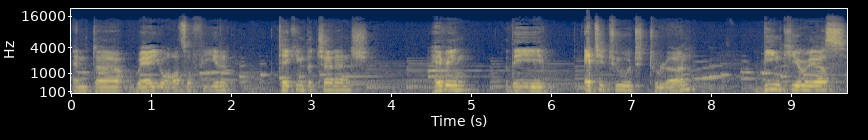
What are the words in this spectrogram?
and uh, where you also feel taking the challenge, having the attitude to learn, being curious,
